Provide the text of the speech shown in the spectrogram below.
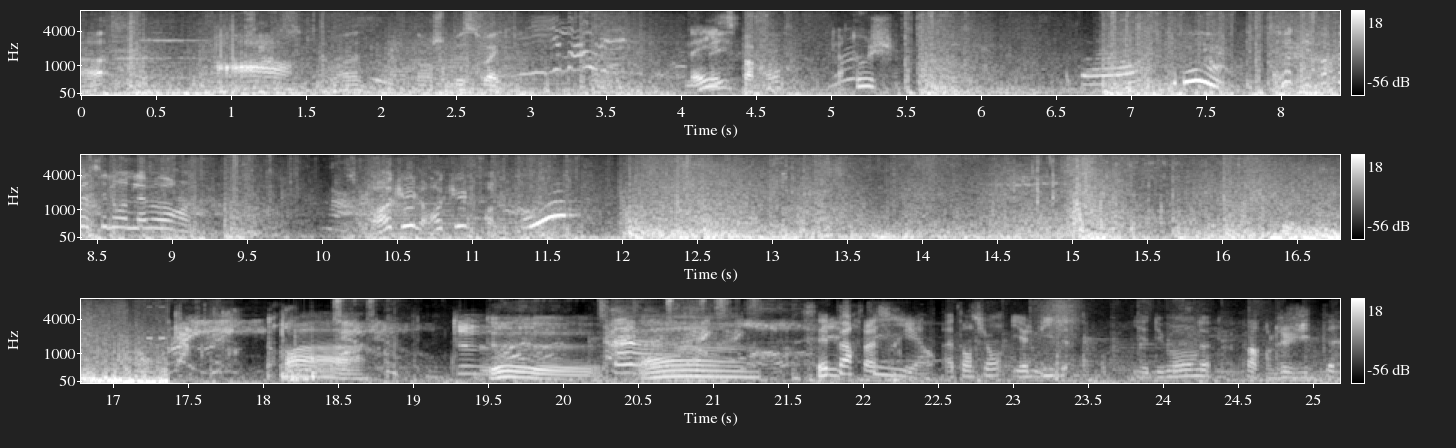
Ah. Ouais, non, je peux swipe. Naïs, Naïs par contre. cartouche. Ouh Toi t'es pas passé loin de la mort. Recule, recule. recule. Trois, Deux. deux, un. C'est parti. rien. Attention, il y a le vide, il y a du monde. Par le vide.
